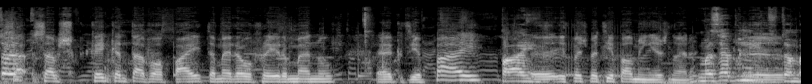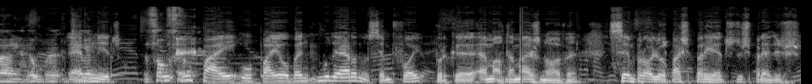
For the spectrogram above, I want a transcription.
Sa- Sabes que quem cantava ao pai também era o Frei Hermano eh, que dizia pai pai, eh, e depois batia palminhas, não era? mas é bonito eh, também. Eu, eh, É tinha- bonito. eu sou- O, pai, o pai é o banco moderno, sempre foi, porque a malta mais nova sempre olhou para as paredes dos prédios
